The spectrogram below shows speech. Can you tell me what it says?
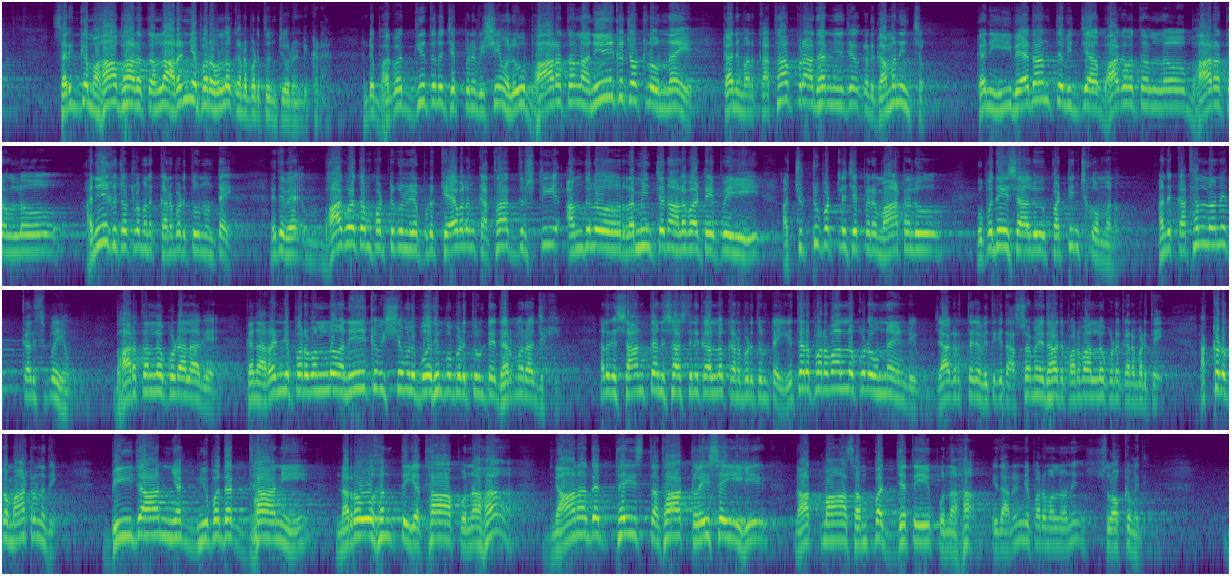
సరిగ్గా మహాభారతంలో అరణ్య పర్వంలో కనబడుతుంది చూడండి ఇక్కడ. అంటే భగవద్గీతలో చెప్పిన విషయములు భారతంలో అనేక చోట్ల ఉన్నాయి. కానీ మన కథా ప్రాధాన్యత అక్కడ గమనించం. కానీ ఈ వేదాంత విద్య భాగవతంలో భారతంలో అనేక చోట్ల మనకు కనబడుతూ ఉంటాయి. అయితే భాగవతం పట్టుకునేటప్పుడు కేవలం కథా దృష్టి అందులో రమించడం అలవాటైపోయి ఆ చుట్టుపట్ల చెప్పిన మాటలు ఉపదేశాలు పట్టించుకోం మనం. అందుకే కథల్లోనే కలిసిపోయాం. భారతంలో కూడా అలాగే. కానీ అరణ్య పర్వంలో అనేక విషయములు బోధింపబడుతుంటాయి ధర్మరాజుకి. అలాగే శాంతాను శాస్త్రికాల్లో కనబడుతుంటాయి. ఇతర పర్వాల్లో కూడా ఉన్నాయండి. జాగ్రత్తగా వెతికితే అశ్వమేధాది పర్వాల్లో కూడా కనబడతాయి. అక్కడ ఒక మాట ఉన్నది. బీజాన్యగ్నుపదగ్ధాని నరోహంతి యథా పునః జ్ఞానదగ్ధైస్తథా క్లేశై నాత్మా సంపద్యతే పునః. ఇది అరణ్య పర్వంలోని శ్లోకం ఇది.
